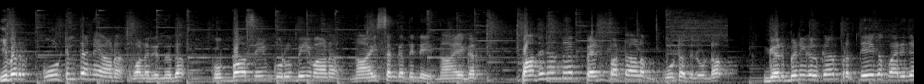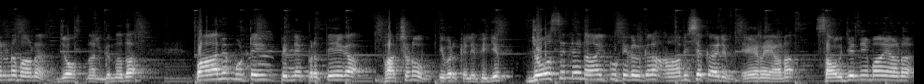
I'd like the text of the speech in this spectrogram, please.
ഇവർ കൂട്ടിൽ തന്നെയാണ് വളരുന്നത്. കുംബാസയും കുറുമ്പിയുമാണ് നായ് സംഘത്തിന്റെ നായകർ. പതിനൊന്ന് പെൺപട്ടാളം കൂട്ടത്തിലുണ്ട്. ഗർഭിണികൾക്ക് പ്രത്യേക പരിചരണമാണ് ജോസ് നൽകുന്നത്. പാലും മുട്ടയും പിന്നെ പ്രത്യേക ഭക്ഷണവും ഇവർക്ക് ലഭിക്കും. ജോസിന്റെ നായ്ക്കുട്ടികൾക്ക് ആവശ്യക്കാരും ഏറെയാണ്. സൗജന്യമായാണ്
